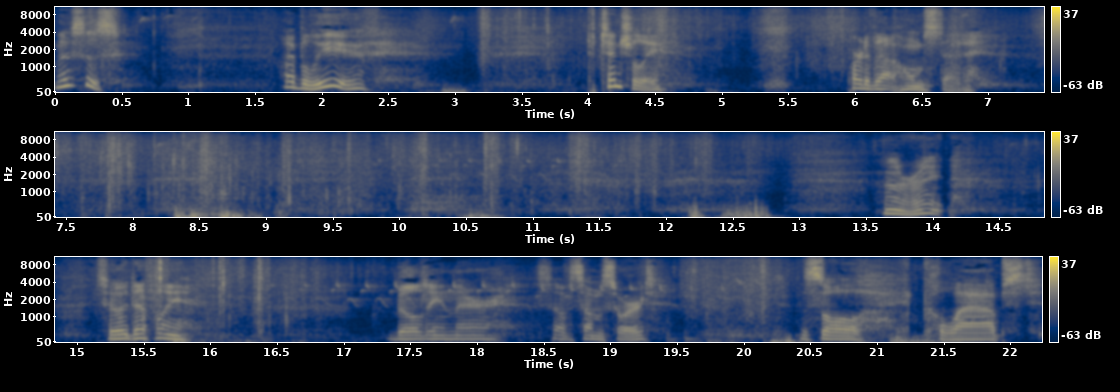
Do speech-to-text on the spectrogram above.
this is, I believe, potentially part of that homestead. All right, so definitely building there of some sort. This all collapsed.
